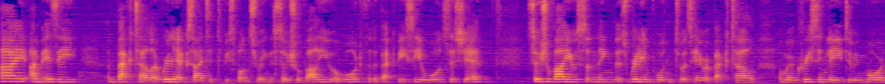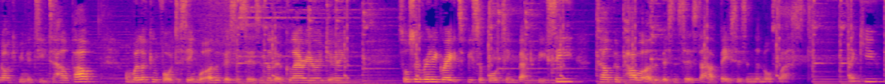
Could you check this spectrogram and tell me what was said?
Hi, I'm Issy and Bechtel are really excited to be sponsoring the Social Value Award for the BECBC Awards this year. Social value is something that's really important to us here at Bechtel and we're increasingly doing more in our community to help out and we're looking forward to seeing what other businesses in the local area are doing. It's also really great to be supporting BECBC to help empower other businesses that have bases in the Northwest. Thank you.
